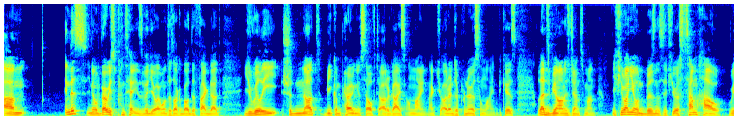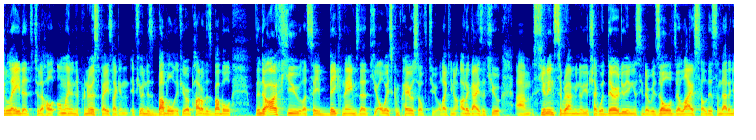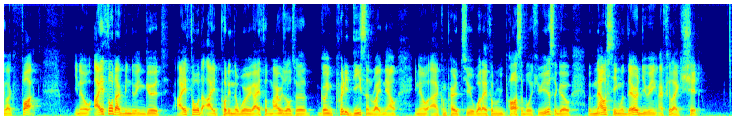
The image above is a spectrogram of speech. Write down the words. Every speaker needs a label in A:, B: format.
A: Um, in this, you know, very spontaneous video, I want to talk about the fact that you really should not be comparing yourself to other guys online, like to other entrepreneurs online, because let's be honest, gentlemen, if you run your own business, if you're somehow related to the whole online entrepreneur space, like in, if you're in this bubble, if you're a part of this bubble, then there are a few, let's say, big names that you always compare yourself to, or like you know other guys that you um, see on Instagram. You know, you check what they're doing, you see their results, their lifestyle, this and that, and you're like, fuck. You know, I thought I've been doing good. I thought I put in the work. I thought my results were going pretty decent right now, you know, uh, compared to what I thought would be possible a few years ago. But now seeing what they're doing, I feel like shit.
